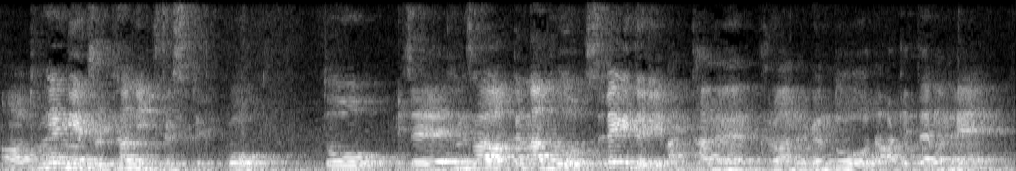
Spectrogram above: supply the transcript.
어, 통행에 불편이 있을 수도 있고 또 이제 행사가 끝난 후 쓰레기들이 많다는 그러한 의견도 나왔기 때문에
